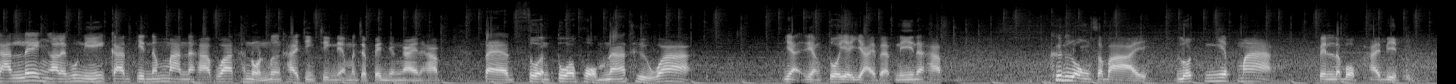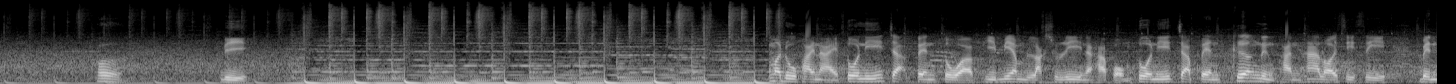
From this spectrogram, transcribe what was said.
การเร่งอะไรพวกนี้การกินน้ำมันนะครับ ว่าถนนเมืองไทยจริงๆเนี่ยมันจะเป็นยังไงนะครับ แต่ส่วนตัวผมนะถือว่าอย่าอย่างตัวใหญ่ ๆ แบบนี้นะครับ ขึ้นลงสบายรถเงียบมากเป็นระบบไฮบริดเออดีมาดูภายในตัวนี้จะเป็นตัวพรีเมียมลักชัวรี่นะครับผม ตัวนี้จะเป็นเครื่อง 1,500ซีซี เบน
